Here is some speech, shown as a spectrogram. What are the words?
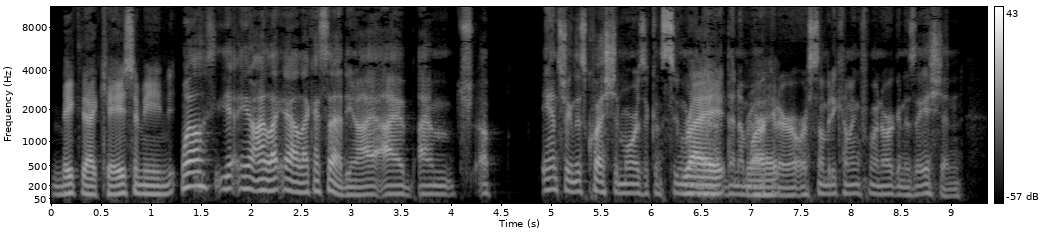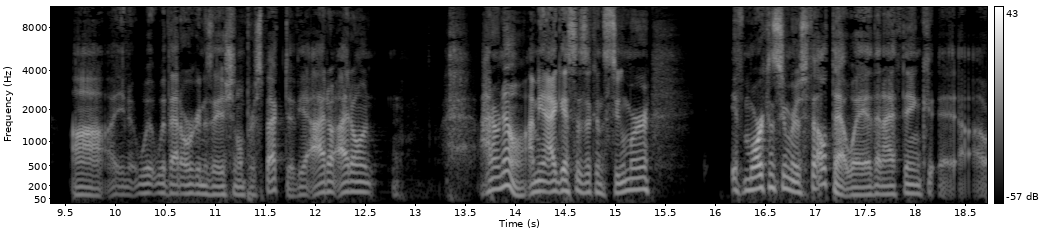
make that case? I mean, well, yeah, you know, I like yeah, like I said, you know, I, I I'm uh, answering this question more as a consumer right, than, than, a marketer right. or somebody coming from an organization. Uh, you know, with, with that organizational perspective. Yeah, I don't I don't I don't know. I mean, I guess as a consumer, if more consumers felt that way, then I think uh,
